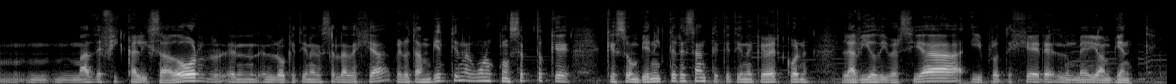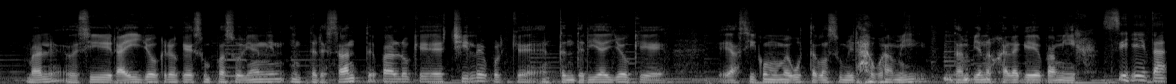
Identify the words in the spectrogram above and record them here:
más, de fiscalizador en, lo que tiene que ser la DGA, pero también tiene algunos conceptos que, que son bien interesantes, que tienen que ver con la biodiversidad y proteger el medio ambiente. ¿vale? Es decir, ahí yo creo que es un paso bien interesante para lo que es Chile, porque entendería yo que eh, así como me gusta consumir agua a mí, también ojalá quede para mi hija. Sí, está,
